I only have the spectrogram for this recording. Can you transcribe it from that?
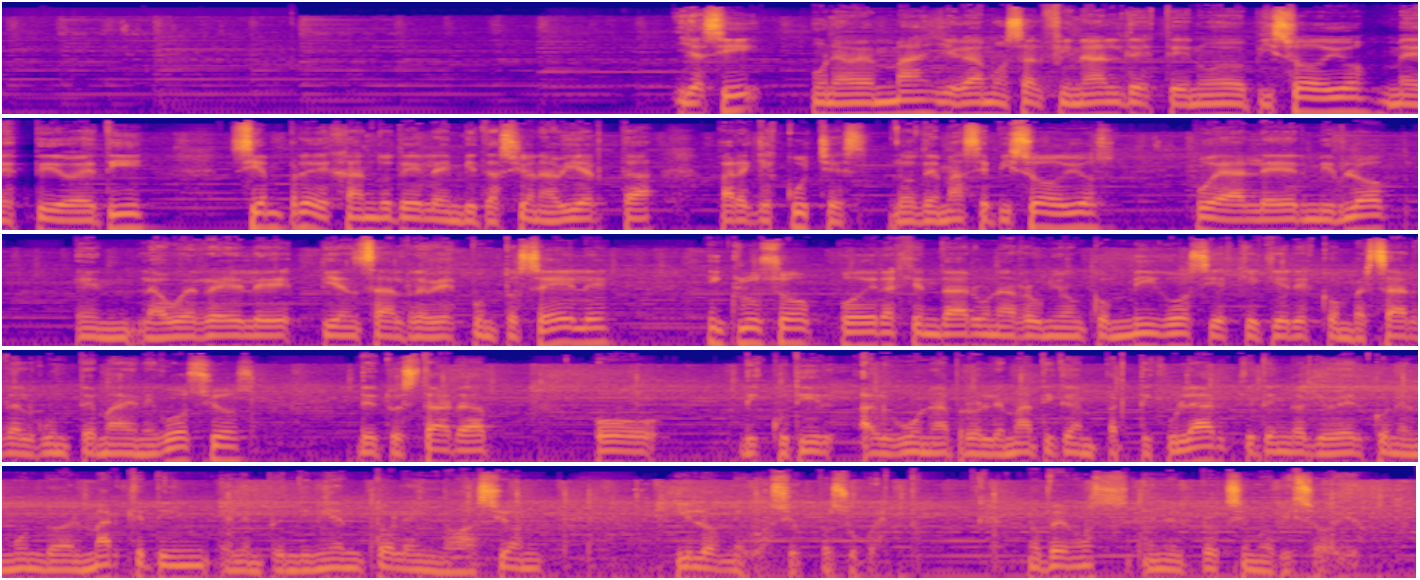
Y así, una vez más, llegamos al final de este nuevo episodio. Me despido de ti, siempre dejándote la invitación abierta para que escuches los demás episodios puedas leer mi blog en la URL piensaalrevés.cl, incluso poder agendar una reunión conmigo si es que quieres conversar de algún tema de negocios, de tu startup o discutir alguna problemática en particular que tenga que ver con el mundo del marketing, el emprendimiento, la innovación y los negocios, por supuesto. Nos vemos en el próximo episodio.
